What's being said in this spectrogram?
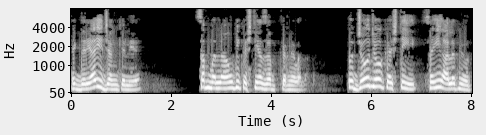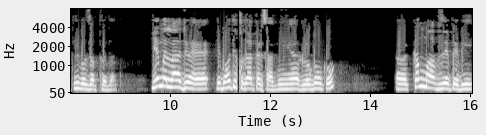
ایک دریائی جنگ کے لیے سب ملاحوں کی کشتیاں ضبط کرنے والا۔ تو جو جو کشتی صحیح حالت میں ہوتی، وہ ضبط ہو جاتی۔ یہ ملا جو ہے، یہ بہت ہی خدا ترس آدمی ہے اور لوگوں کو کم معاوضے پہ بھی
